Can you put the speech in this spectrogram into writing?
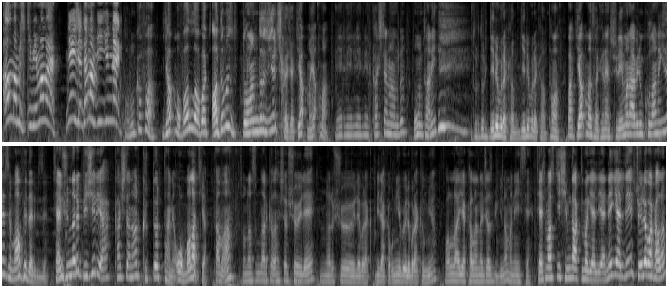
Almamış gibiyim ama. Neyse tamam iyi günler. Balon kafa. Yapma vallahi bak adımız dolandırıcıya çıkacak. Yapma yapma. Ver ver ver ver. Kaç tane aldın? 10 tane. dur dur geri bırakalım. Geri bırakalım. Tamam. Bak yapma sakın ha. Süleyman abinin kulağına giderse mahveder bizi. Sen şunları pişir ya. Kaç tane var? 44 tane. O Malatya. Tamam. Sonrasında arkadaşlar şöyle. Bunları şöyle bırak. Bir dakika bu niye böyle bırakılmıyor? Vallahi yakalanacağız bir gün ama neyse. Test maske şimdi aklıma geldi ya. Ne geldi? Söyle bakalım.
